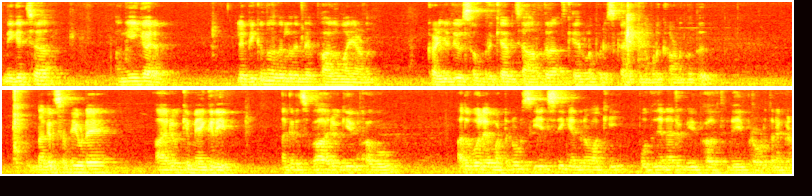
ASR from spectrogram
മികച്ച അംഗീകാരം ലഭിക്കുന്നു എന്നുള്ളതിന്റെ ഭാഗമായാണ് കഴിഞ്ഞ ദിവസം പ്രഖ്യാപിച്ച ആർദ്ര കേരള പുരസ്കാരത്തിൽ നമ്മൾ കാണുന്നത്. നഗരസഭയുടെ ആരോഗ്യ മേഖലയിൽ നഗരസഭ ആരോഗ്യ വിഭാഗവും അതുപോലെ മട്ടന്നൂർ സി എച്ച് സി കേന്ദ്രമാക്കി പൊതുജനാരോഗ്യ വിഭാഗത്തിന്റെയും പ്രവർത്തനങ്ങൾ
